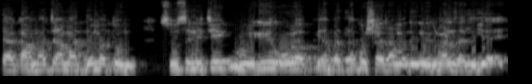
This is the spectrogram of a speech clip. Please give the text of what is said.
त्या कामाच्या माध्यमातून शिवसेनेची एक वेगळी ओळख या बदलापूर शहरामध्ये निर्माण झालेली आहे.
